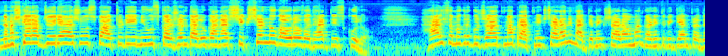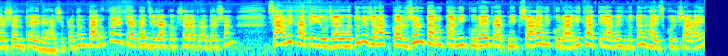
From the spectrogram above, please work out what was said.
નમસ્કાર આપ જોઈ રહ્યા છો સ્પાર્ક ટુડે ન્યૂઝ કરજણ તાલુકાના શિક્ષણનું ગૌરવ વધારતી સ્કૂલો. હાલ સમગ્ર ગુજરાતમાં પ્રાથમિક શાળા અને માધ્યમિક શાળાઓમાં ગણિત વિજ્ઞાન પ્રદર્શન થઈ રહ્યા છે. પ્રથમ તાલુકા અને ત્યારબાદ જિલ્લા કક્ષાના પ્રદર્શન સાવલી ખાતે યોજાયું હતું ને જેમાં કરજણ તાલુકાની કુરાઈ પ્રાથમિક શાળા અને કુરાલી ખાતે આવેલ નૂતન હાઈસ્કૂલ શાળાએ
